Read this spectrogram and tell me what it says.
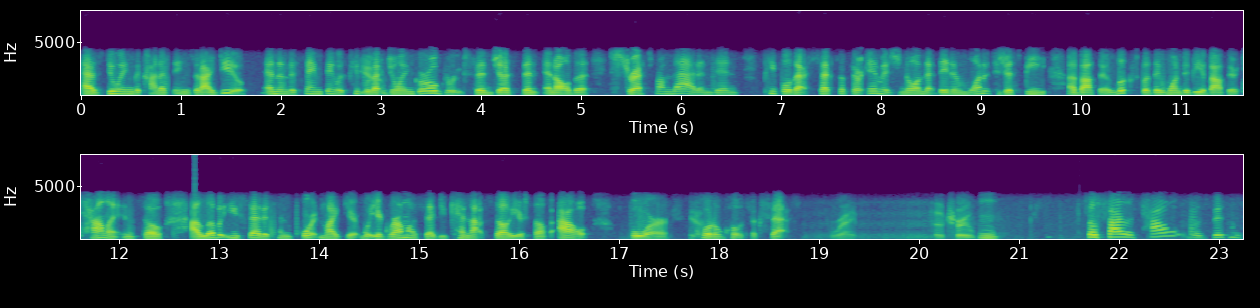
as doing the kind of things that I do. And then the same thing with people Yeah. that join girl groups and just and, and all the stress from that, and then people that sex up their image, knowing that they didn't want it to just be about their looks, but they wanted to be about their talent. And so I love what you said. It's important, like your, what your grandma said. You cannot sell yourself out for Yeah. quote unquote success. Right. So true. Mm. So, Cyrus, how was business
